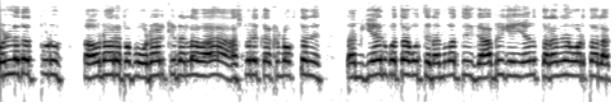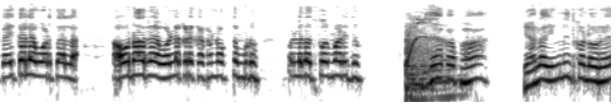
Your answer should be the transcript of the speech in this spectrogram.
ಒಳ್ಳೇದತ್ ಬಿಡು ಅವನವರ ಪಾಪ ಓಡಾಡ್ಕಿದಲ್ಲವ? ಹಾಸ್ಪಿಟಲ್ ಕರ್ಕೊಂಡು ಹೋಗ್ತಾನೆ. ನನ್ಗೆ ಏನು ಗೊತ್ತಾಗುತ್ತೆ? ನನ್ಗಂತೂ ಈ ಗಾಬರಿಗೆ ಏನು ತಲೆನೇ ಓಡ್ತಾ ಇಲ್ಲ, ಕೈ ಕಾಲೇ ಓಡ್ತಾ ಇಲ್ಲ. ಅವನವ್ರೆ ಒಳ್ಳೆ ಕಡೆ ಕರ್ಕೊಂಡು ಹೋಗ್ತಾನೆ ಬಿಡು. ಒಳ್ಳೇದತ್ ಫೋನ್ ಮಾಡಿದ್ದು. ಇದ್ಯಾಕಪ್ಪ? ಎಲ್ಲ ಹಿಂಗ್ ನಿಂತ್ಕೊಂಡವ್ರೆ?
